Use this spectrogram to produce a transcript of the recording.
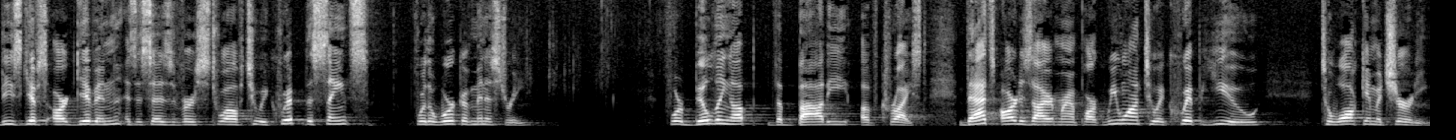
These gifts are given, as it says verse 12, to equip the saints for the work of ministry, for building up the body of Christ. That's our desire at Moran Park. We want to equip you to walk in maturity.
